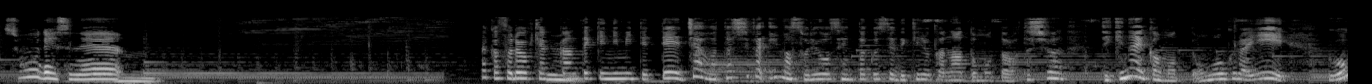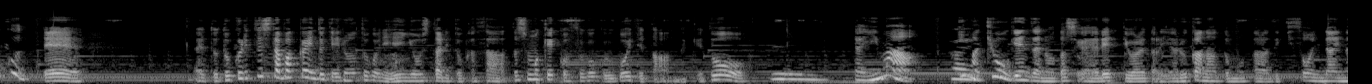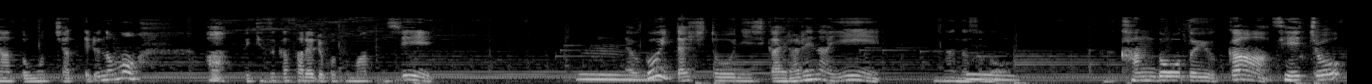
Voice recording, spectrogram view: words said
そうですね。なんかそれを客観的に見てて、じゃあ私が今それを選択してできるかなと思ったら私はできないかもって思うぐらい動くって、えっと、独立したばっかりの時はいろんなところに営業したりとかさ、私も結構すごく動いてたんだけど、うん。今、はい。今今日現在の私がやれって言われたらやるかなと思ったらできそうにないなと思っちゃってるのも、あって気づかされることもあったし、うん。動いた人にしか得られない、なんだその、感動というか、成長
